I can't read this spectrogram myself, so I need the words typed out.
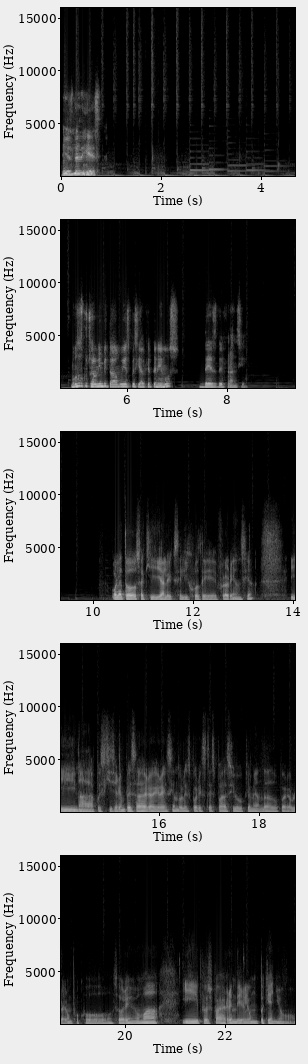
10 de 10. Vamos a escuchar a un invitado muy especial que tenemos desde Francia. Hola a todos, aquí Alex, el hijo de Florencia. Y nada, pues quisiera empezar agradeciéndoles por este espacio que me han dado para hablar un poco sobre mi mamá y pues para rendirle un pequeño,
